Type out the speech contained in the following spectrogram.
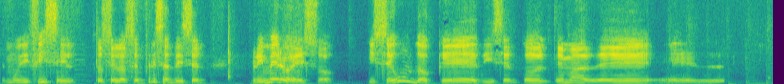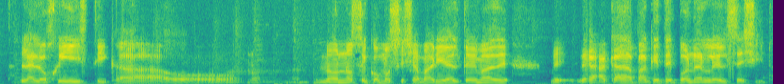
es muy difícil. Entonces las empresas te dicen, primero eso, y segundo que dicen todo el tema de el- la logística o no, no, no sé cómo se llamaría el tema de, de- de a cada paquete ponerle el sellito,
